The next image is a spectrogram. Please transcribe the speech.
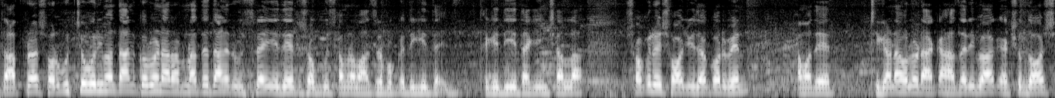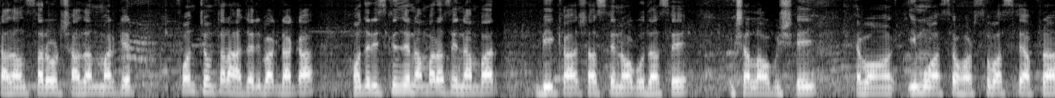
তো আপনারা সর্বোচ্চ পরিমাণ দান করবেন আর আপনাদের দানের উৎসাহ এদের সব কিছু আমরা মাছের পক্ষ থেকে থেকে দিয়ে থাকি ইনশাল্লাহ সকলে সহযোগিতা করবেন। আমাদের ঠিকানা হলো ঢাকা হাজারিবাগ, একশো দশ শাহজাহানসা রোড শাহজাহান মার্কেট পঞ্চমতলা হাজারিবাগ, ঢাকা। আমাদের স্ক্রিন যে নাম্বার আছে নাম্বার বিকাশ আছে, নগদ আছে ইনশাল্লাহ অবশ্যই। এবং ইমো আছে, হোয়াটসঅ্যাপ আছে, আপনারা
